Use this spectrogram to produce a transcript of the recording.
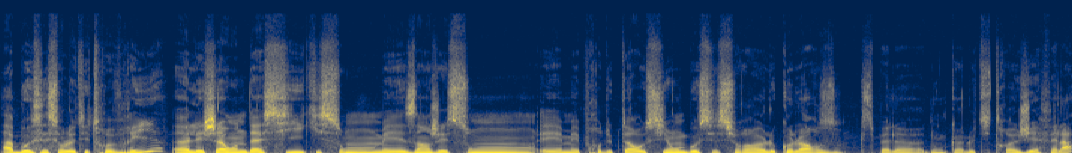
a bossé sur le titre Vrille. Euh, les Shawan Dassi qui sont mes ingé sons et mes producteurs aussi ont bossé sur euh, le Colors qui s'appelle euh, donc le titre JFLA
